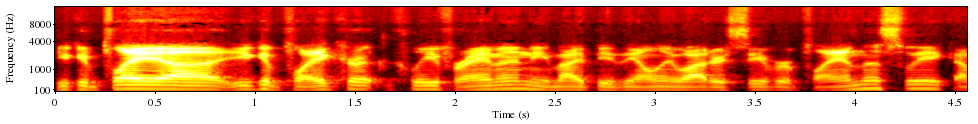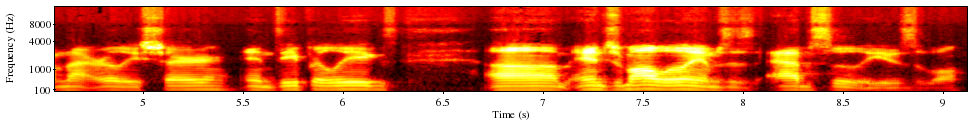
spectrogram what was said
You could play. Uh, you could play Kalif Raymond. He might be the only wide receiver playing this week. I'm not really sure in deeper leagues. Um, and Jamaal Williams is absolutely usable.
